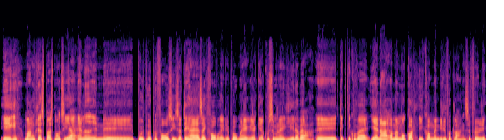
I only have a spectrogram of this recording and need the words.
ikke mange flere spørgsmål til jer, andet end øh, bud på et par forudsigelser. Det har jeg altså ikke forberedt jer på, men jeg, jeg, jeg kunne simpelthen ikke lige lade være. Øh, det, det kunne være ja, nej, og man må godt lige komme med en lille forklaring selvfølgelig.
